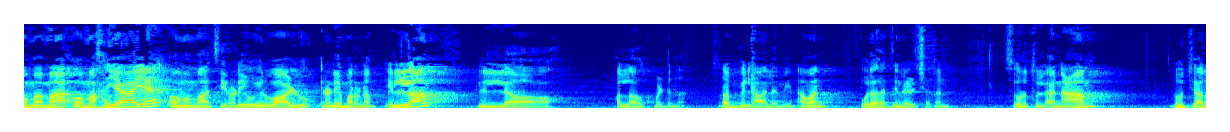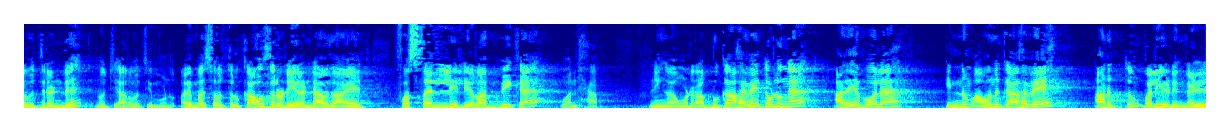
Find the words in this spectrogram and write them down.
ஒமமா ஒமஹயாய ஒமமாச்சி என்னுடைய உயிர் வாழ்வு என்னுடைய மரணம். எல்லாம் லில்லா அல்லாஹுக்கு மட்டும்தான். ரப்பில் ஆலமீன். அவன் உலகத்தின் ரட்சகன் சூரத்துல் அனாம் நூற்றி அறுபத்தி ரெண்டு நூற்றி அறுபத்தி மூணு. அதே மாதிரி சோத்துல் கவுசருடைய இரண்டாவது ஆயத் ஃபஸ்ஸல்லி லிரப்பிக ஹார் நீங்க உங்களோட ரப்புக்காகவே தொழுங்க அதே போல இன்னும் அவனுக்காகவே அறுத்தும் பலியிடுங்கள்.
